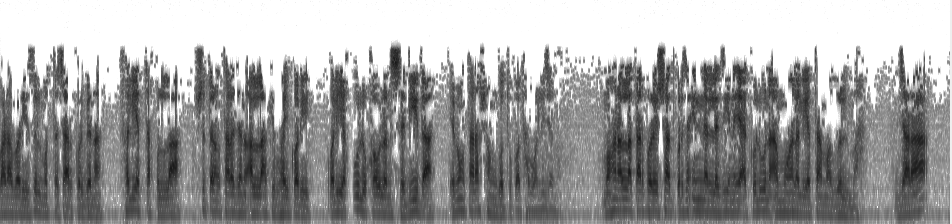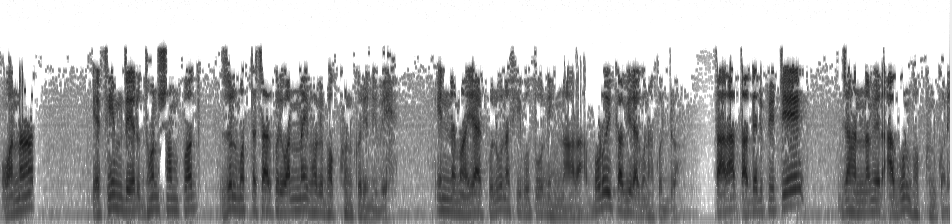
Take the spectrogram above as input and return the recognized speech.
বাড়াবাড়ি জুল অত্যাচার করবে না। ফালিয়াত্তাকুল্লাহ, সুতরাং তারা যেন আল্লাহকে ভয় করে। সদিদা, এবং তারা সঙ্গত কথা বলে যেন। মহান আল্লাহ তারপরে সাদ করেছেন আলিয়াতামা যারা অনাথ এতিমদের ধন সম্পদ জুল অত্যাচার করে অন্যায়ভাবে ভক্ষণ করে নিবে। বড়ই কাবিরা গুনাহ করল তারা তাদের পেটে জাহান্নামের আগুন ভক্ষণ করে।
